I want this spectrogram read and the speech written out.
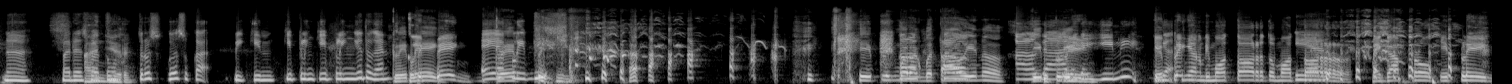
Nah pada suatu Anjir. terus gue suka bikin kipling-kipling gitu kan. Clipping. Clipping. Eh ya clipping. Kipling orang Betawi no. Kalau nggak Kipling. kayak gini Kipling yang di motor tuh motor. Mega Pro Kipling.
